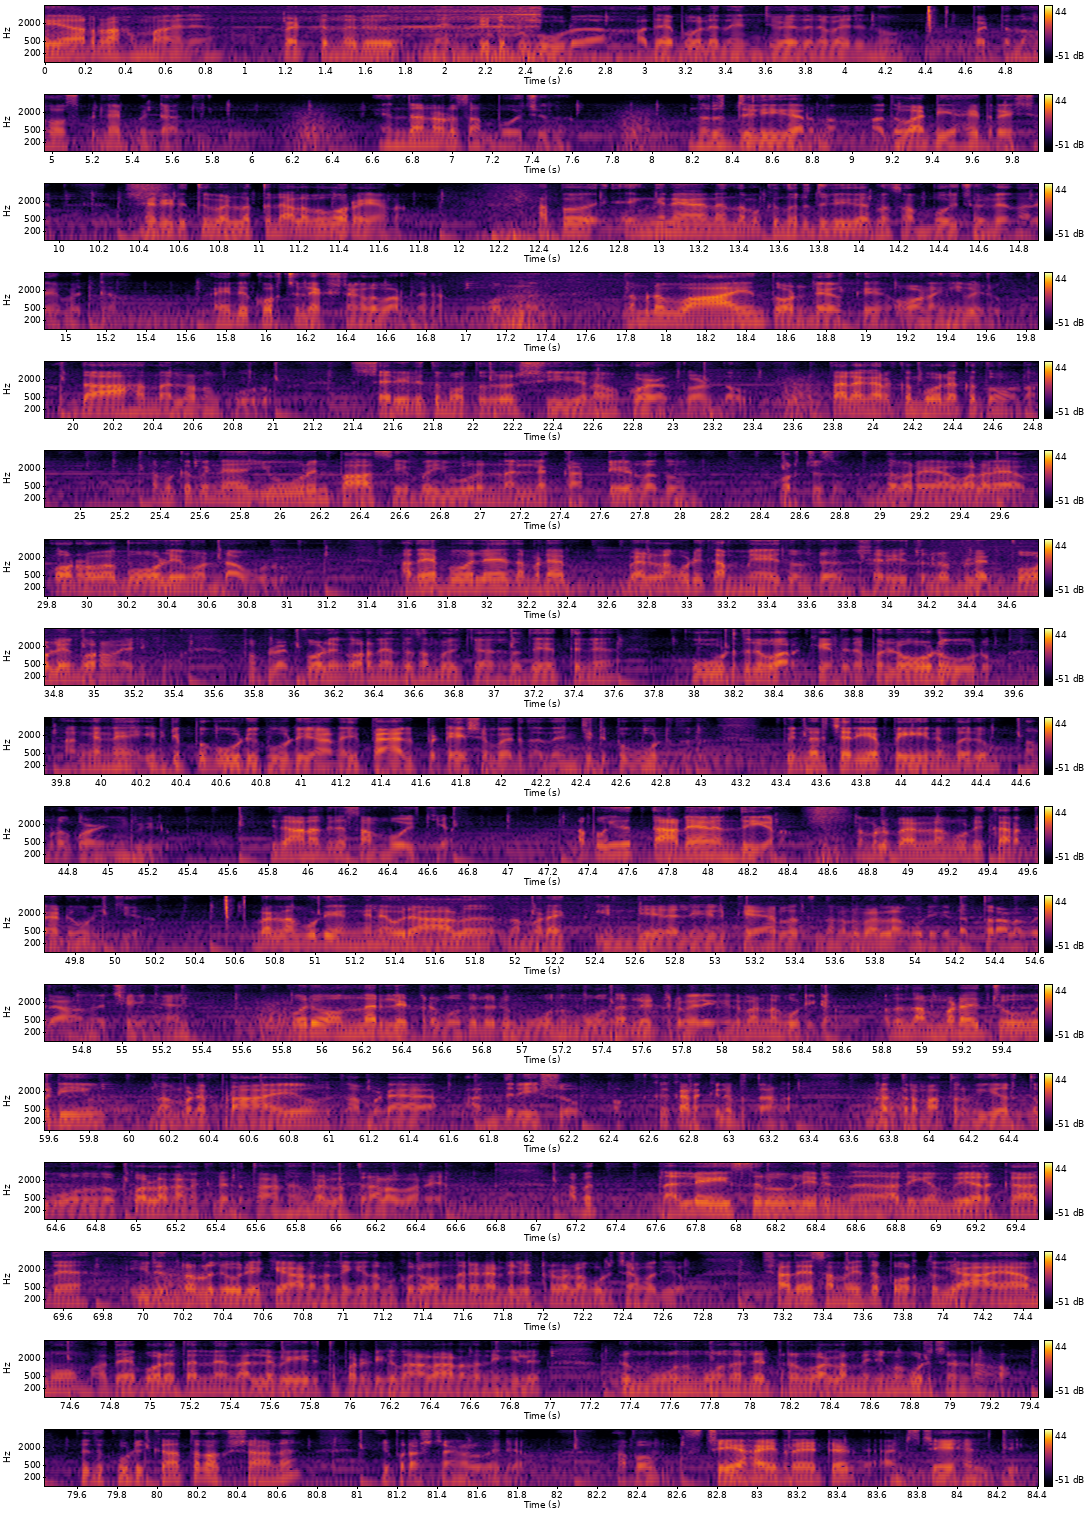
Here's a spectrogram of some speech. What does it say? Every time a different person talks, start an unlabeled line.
A R റഹ്മാന് പെട്ടെന്നൊരു നെഞ്ചിടിപ്പ് കൂടുക അതേപോലെ നെഞ്ചുവേദന വരുന്നു പെട്ടെന്ന് ഹോസ്പിറ്റലിൽ അഡ്മിറ്റ് ആക്കി. എന്താണ് അവിടെ സംഭവിച്ചത്? നിർജലീകരണം അഥവാ ഡീഹൈഡ്രേഷൻ ശരീരത്തിൽ വെള്ളത്തിന്റെ അളവ് കുറയാണ്. അപ്പോൾ എങ്ങനെയാണ് നമുക്ക് നിർജലീകരണം സംഭവിച്ചോ അറിയാൻ പറ്റുക? അതിന്റെ കുറച്ച് ലക്ഷണങ്ങൾ പറഞ്ഞുതരാം. ഒന്ന് നമ്മുടെ വായും തൊണ്ടയൊക്കെ ഉണങ്ങി വരും. ദാഹം നല്ലോണം കൂടും. ശരീരത്തിൽ മൊത്തത്തിലൊരു ക്ഷീണവും കുഴക്കമുണ്ടാവും തലകറക്കം പോലെയൊക്കെ തോന്നാം. നമുക്ക് പിന്നെ യൂറിൻ പാസ് ചെയ്യുമ്പോൾ യൂറിൻ നല്ല കട്ടിയുള്ളതും കുറച്ച് എന്താ പറയുക വളരെ കുറവ് വോളിയം ഉണ്ടാവുള്ളൂ. അതേപോലെ നമ്മുടെ വെള്ളം കൂടി കമ്മിയായതുകൊണ്ട് ശരീരത്തിലുള്ള ബ്ലഡ് വോളിയം കുറവായിരിക്കും. അപ്പോൾ ബ്ലഡ് വോളിയം കുറഞ്ഞാൽ എന്താ സംഭവിക്കുക? ഹൃദയത്തിന് കൂടുതൽ വർക്ക് ചെയ്യേണ്ടി വരും അപ്പോൾ ലോഡ് കൂടും. അങ്ങനെ ഇടിപ്പ് കൂടി കൂടിയാണ് ഈ പാൽപിറ്റേഷൻ വരുന്നത് നെഞ്ചിടിപ്പ് കൂടുന്നത്. പിന്നെ ഒരു ചെറിയ പെയിനും വരും നമ്മൾ കുഴഞ്ഞു വീഴും. ഇതാണ് അതിന് സംഭവിക്കുക. അപ്പോൾ ഇത് തടയാൻ എന്ത് ചെയ്യണം? നമ്മൾ വെള്ളം കൂടി കറക്റ്റായിട്ട് കുടിക്കുക. വെള്ളം കുടി എങ്ങനെ ഒരാൾ നമ്മുടെ ഇന്ത്യയിൽ അല്ലെങ്കിൽ കേരളത്തിൽ നമ്മൾ വെള്ളം കുടിക്കേണ്ട എത്ര അളവിലാണെന്ന് വെച്ച് കഴിഞ്ഞാൽ ഒരു ഒന്നര ലിറ്റർ മുതൽ ഒരു മൂന്ന് മൂന്നര ലിറ്റർ വരെയെങ്കിലും വെള്ളം കുടിക്കണം. അത് നമ്മുടെ ജോലിയും നമ്മുടെ പ്രായവും നമ്മുടെ അന്തരീക്ഷവും ഒക്കെ കണക്കിലെടുത്താണ്. നമ്മൾ എത്രമാത്രം വിയർത്ത് പോകുന്നതൊക്കെ ഉള്ള കണക്കിലെടുത്താണ് വെള്ളത്തിന് അളവ് പറയുക. അപ്പോൾ നല്ല ഏസ് റൂമിലിരുന്ന് അധികം വിയർക്കാതെ ഇരുന്നിട്ടുള്ള ജോലിയൊക്കെ ആണെന്നുണ്ടെങ്കിൽ നമുക്കൊരു ഒന്നര രണ്ട് ലിറ്റർ വെള്ളം കുടിച്ചാൽ മതിയോ പക്ഷേ അതേ സമയത്ത് പുറത്ത് വ്യായാമവും അതേപോലെ തന്നെ നല്ല വെയിലത്ത് പഠിക്കുന്ന ആളാണെന്നുണ്ടെങ്കിൽ ഒരു മൂന്ന് മൂന്നര ലിറ്റർ വെള്ളം മിനിമം കുടിച്ചിട്ടുണ്ടാവണം. ഇത് കുടിക്കാത്ത പക്ഷമാണ് ഈ പ്രശ്നങ്ങൾ വരിക. അപ്പം stay hydrated and stay healthy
